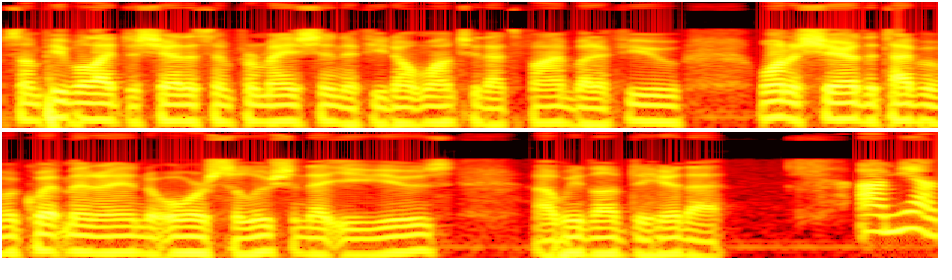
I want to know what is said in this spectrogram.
some people like to share this information. If you don't want to, that's fine. But if you want to share the type of equipment and or solution that you use, uh, we'd love to hear that. Um, yeah,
